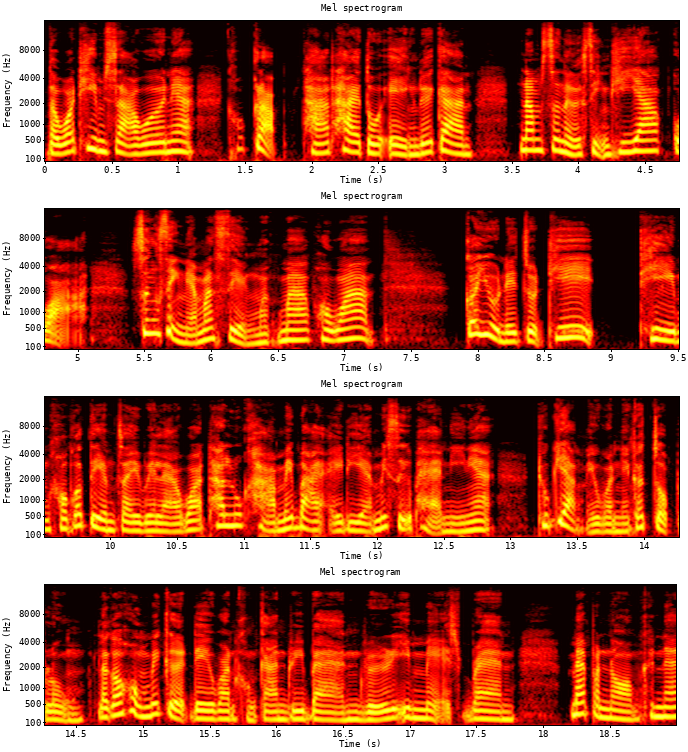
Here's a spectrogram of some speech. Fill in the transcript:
แต่ว่าทีม Sour เนี่ยเขากลับท้าทายตัวเองด้วยการนำเสนอสิ่งที่ยากกว่า ซึ่งสิ่งนี้มันเสี่ยงมากๆ เพราะว่าก็อยู่ในจุดที่ ทีมเขาก็เตรียมใจไว้แล้วว่าถ้าลูกค้าไม่ buy ไอเดียไม่ซื้อแผนนี้เนี่ย ทุกอย่างในวันนี้ก็จบลง แล้วก็คงไม่เกิด day one ของการรีแบรนด์หรือรีอิมเมจแบรนด์แม่ประนอมขึ้นแน่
